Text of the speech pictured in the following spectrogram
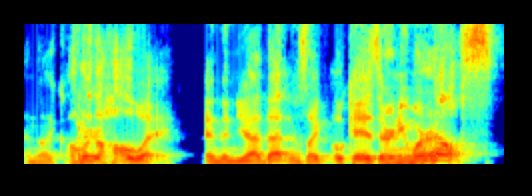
And they're like oh the hallway. And then you add that and it's like okay is there anywhere else?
